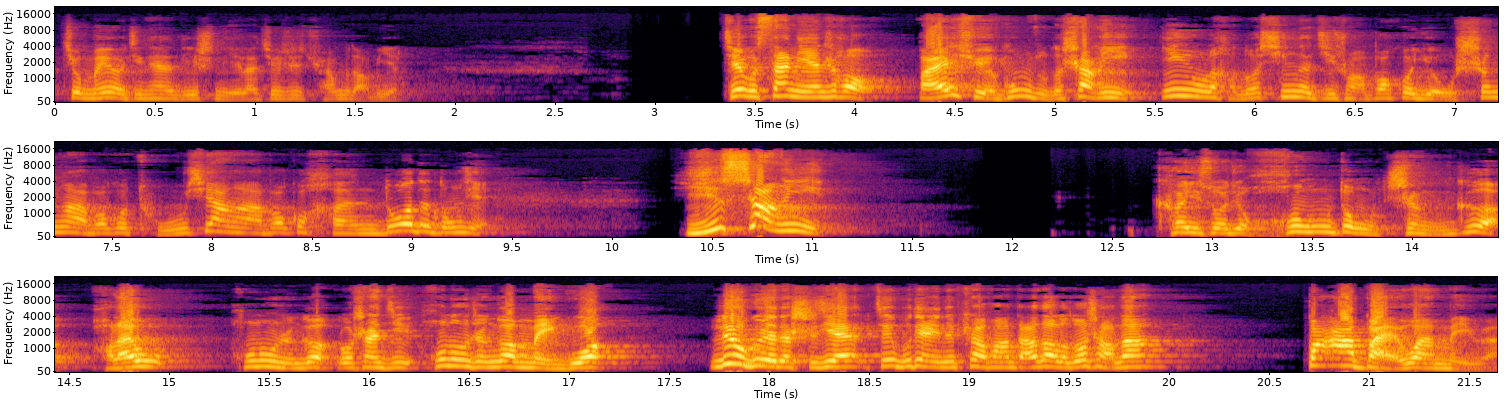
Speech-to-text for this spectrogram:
就没有今天的迪士尼了，就是全部倒闭了。结果三年之后，《白雪公主》的上映应用了很多新的技术，包括有声啊，包括图像啊，包括很多的东西，一上映，可以说就轰动整个好莱坞。轰动整个洛杉矶，轰动整个美国。六个月的时间，这部电影的票房达到了多少呢？八百万美元。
